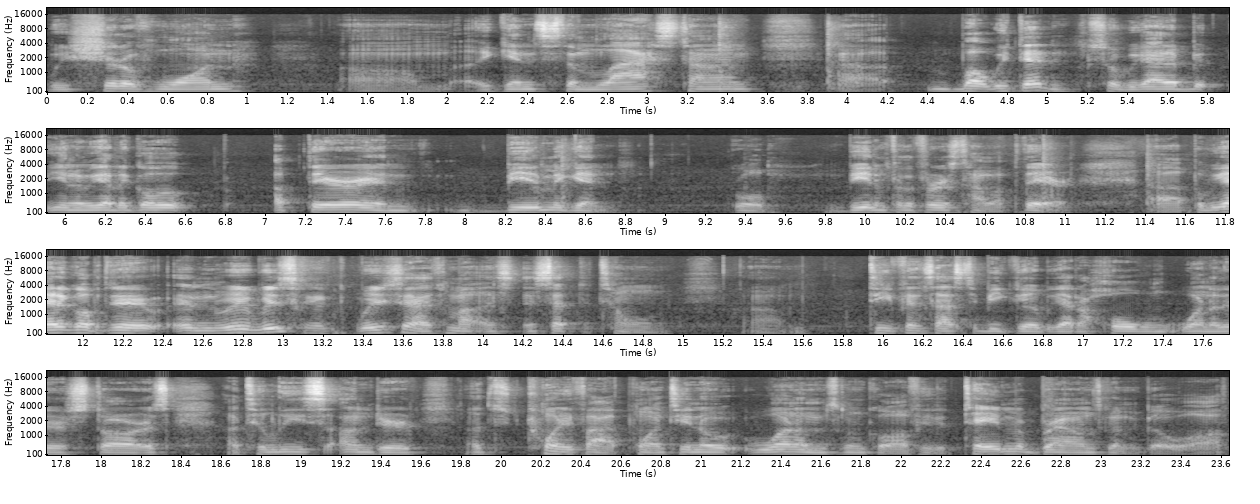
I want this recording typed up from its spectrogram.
we should have won um, against them last time, uh, but we didn't. So we got to, you know, we got to go up there and beat them again. Well, beat them for the first time up there. Uh, but we got to go up there and we, we just we just got to come out and, and set the tone. Um, defense has to be good. We got to hold one of their stars uh, to at least under uh, 25 points. You know, one of them's going to go off. Either Tatum or Brown's going to go off.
